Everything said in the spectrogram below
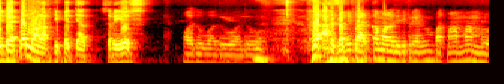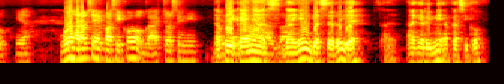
Di telepon malah dipecat. Serius. Waduh, waduh, waduh. Azab. Ini Barca malah jadi peringkat empat, mamam loh ya. Gue harap sih El Clasico gacor sih ini. Tapi kayaknya kayaknya nggak seru ya. Akhir ini El Clasico.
